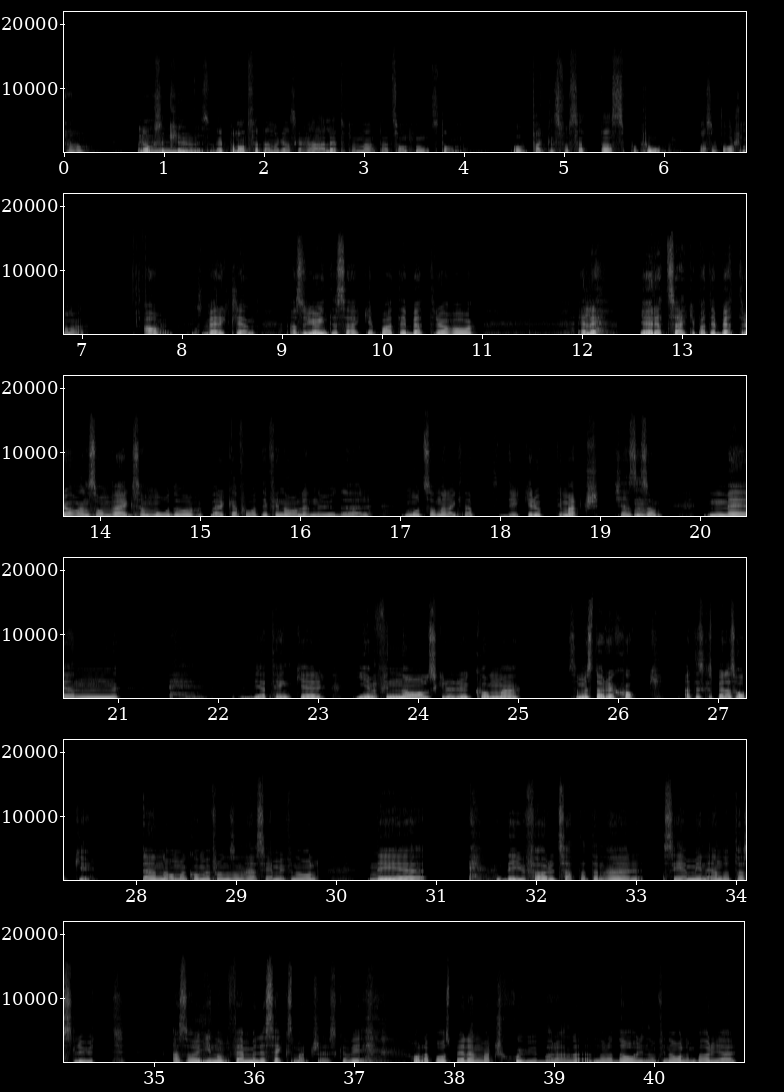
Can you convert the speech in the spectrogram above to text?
Ja. Det är också eh, kul. Det är på något sätt ändå ganska härligt att få möta ett sånt motstånd och faktiskt få sättas på prov, alltså vars man är. Ja, Eh, Verkligen. Alltså jag är inte säker på att det är bättre att ha, eller jag är rätt säker på att det är bättre att ha en sån väg som Modo verkar få till finalen nu, där motståndarna knappt dyker upp till match, känns det Mm. som. Men eh, jag tänker, i en final skulle det komma som en större chock att det ska spelas hockey, än om man kommer från en sån här semifinal. Mm. Det, det är ju förutsatt att den här semin ändå tar slut alltså inom fem eller sex matcher. Ska vi hålla på och spela en match sju bara några dagar innan finalen börjar,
